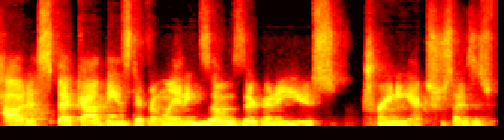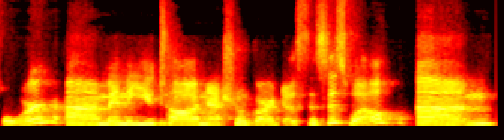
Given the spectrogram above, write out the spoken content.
how to spec out these different landing zones they're going to use training exercises for. Um, and the Utah National Guard does this as well. Um,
